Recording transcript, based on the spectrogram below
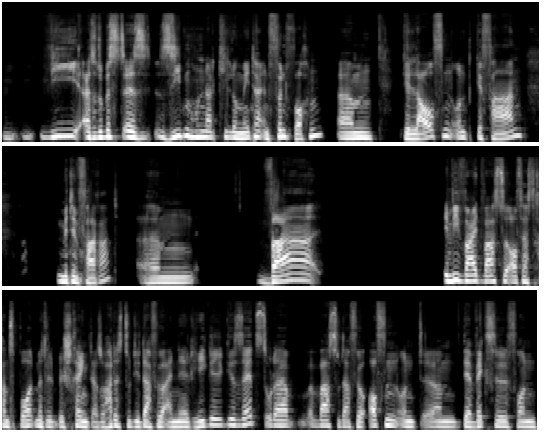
Wie, also du bist äh, 700 Kilometer in fünf Wochen ähm, gelaufen und gefahren mit dem Fahrrad. Ähm, war Inwieweit warst du auf das Transportmittel beschränkt? Also hattest du dir dafür eine Regel gesetzt oder warst du dafür offen und ähm, der Wechsel von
